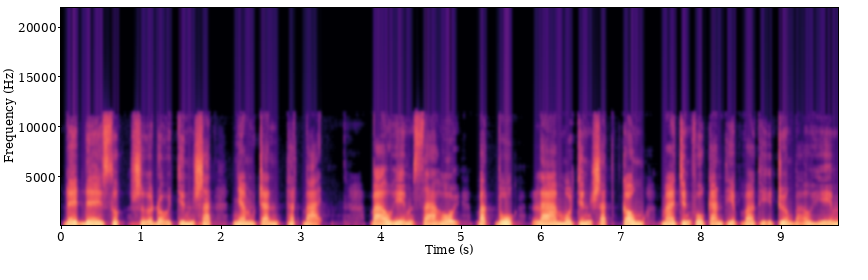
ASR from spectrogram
để đề xuất sửa đổi chính sách nhằm tránh thất bại. Bảo hiểm xã hội bắt buộc là một chính sách công mà chính phủ can thiệp vào thị trường bảo hiểm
